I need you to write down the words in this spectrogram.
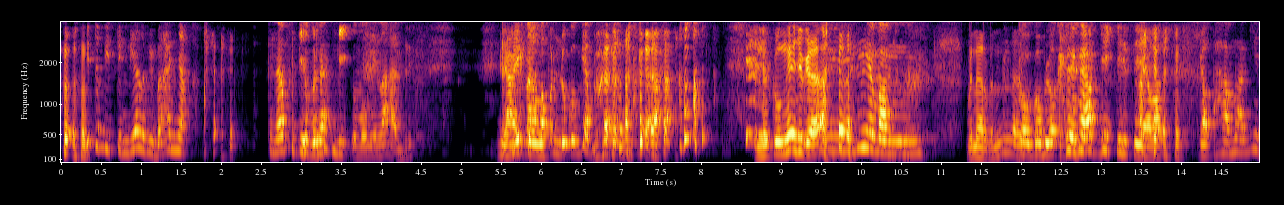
Itu di tim dia lebih banyak. Kenapa dia berani ngomongin lahan, Riz? ya itu. Kenapa pendukungnya bangga? Pendukungnya juga Ini emang benar-benar. kok goblok dengan Kiki sih ya, Pak. Gak paham lagi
